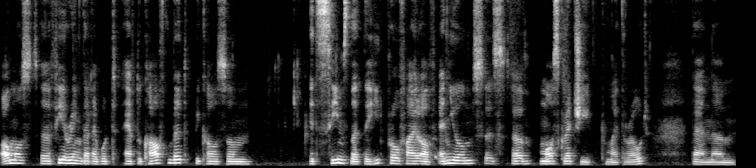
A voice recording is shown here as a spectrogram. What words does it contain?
almost uh, fearing that I would have to cough a bit because um, it seems that the heat profile of annuums is uh, more scratchy to my throat than um,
